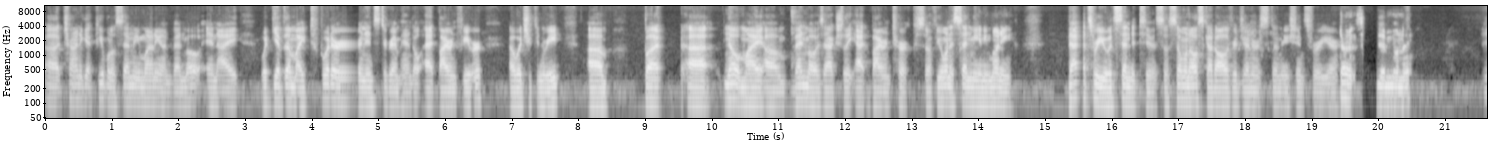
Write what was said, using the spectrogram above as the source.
uh, trying to get people to send me money on Venmo, and I would give them my Twitter and Instagram handle at Byron Fever, uh, which you can read. Um, but uh, no, my um, Venmo is actually at Byron Turk. So if you want to send me any money, that's where you would send it to. So someone else got all of your generous donations for a year. Don't send them money. It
